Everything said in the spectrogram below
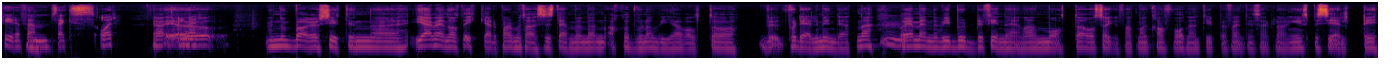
fire, fem, mm. seks år? Ja, jeg, bare skyte inn, eh, Jeg mener at det ikke er det parlamentariske systemet, men akkurat hvordan vi har valgt å fordele myndighetene. Mm. Og jeg mener vi burde finne en eller annen måte å sørge for at man kan få den type forventningsavklaringer, spesielt i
